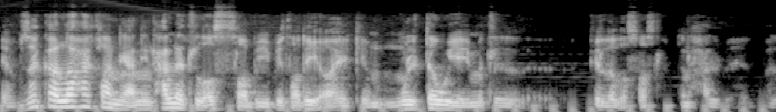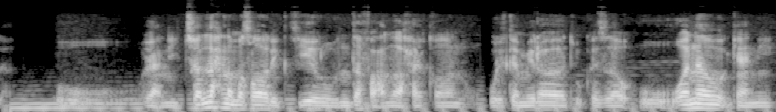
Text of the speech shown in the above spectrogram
يعني بتذكر لاحقا يعني انحلت القصة بطريقة هيك ملتوية مثل كل القصص اللي بتنحل بهالبلد. ويعني تشلحنا مصاري كتير واندفع لاحقا والكاميرات وكذا وأنا يعني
